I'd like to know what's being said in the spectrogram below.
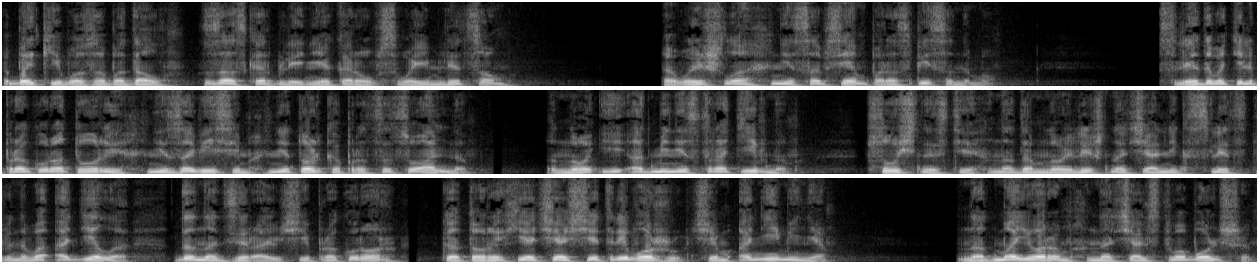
Бык его забодал за оскорбление коров своим лицом. Вышло не совсем по расписанному. Следователь прокуратуры независим не только процессуально, но и административно. В сущности, надо мной лишь начальник следственного отдела да надзирающий прокурор, которых я чаще тревожу, чем они меня. Над майором начальство больше.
